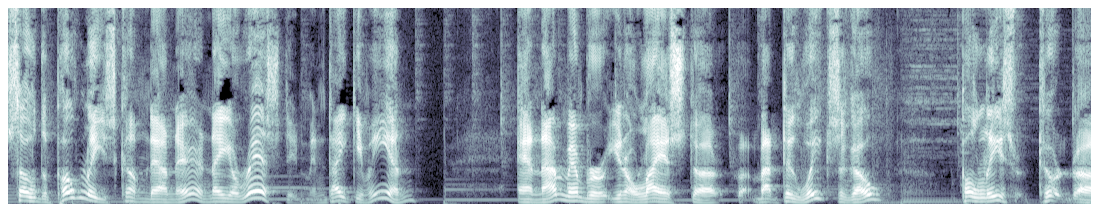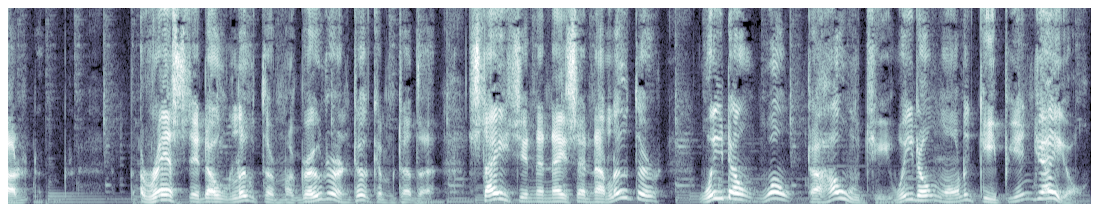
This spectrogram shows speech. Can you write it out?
so the police come down there and they arrest him and take him in. And I remember, you know, last uh, about two weeks ago, police took, uh, arrested old Luther Magruder and took him to the station. And they said, Now, Luther, we don't want to hold you. We don't want to keep you in jail.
